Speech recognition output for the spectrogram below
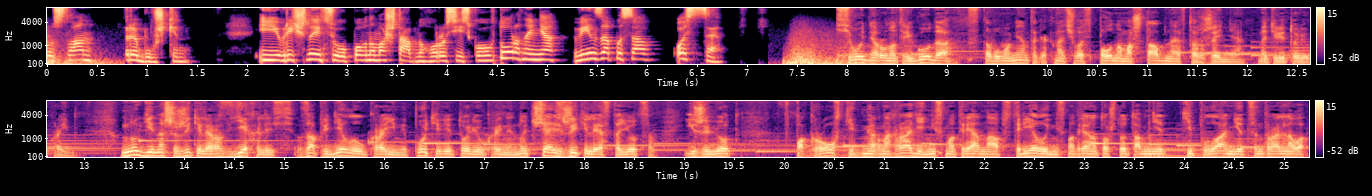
Руслан Требушкін. І в річницю повномасштабного російського вторгнення він записав ось це. Сегодня ровно три года с того момента, как началось полномасштабное вторжение на территорию Украины. Многие наши жители разъехались за пределы Украины, по территории Украины, но часть жителей остается и живет в Покровске, в Мирнограде, несмотря на обстрелы, несмотря на то, что там нет тепла, нет центрального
